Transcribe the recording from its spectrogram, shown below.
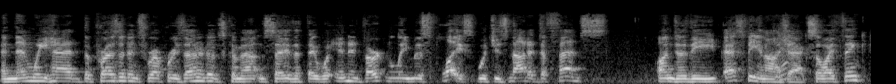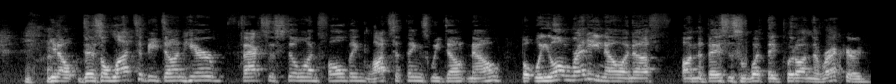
And then we had the president's representatives come out and say that they were inadvertently misplaced, which is not a defense under the Espionage Act. So I think, you know, there's a lot to be done here. Facts are still unfolding, lots of things we don't know, but we already know enough on the basis of what they put on the record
